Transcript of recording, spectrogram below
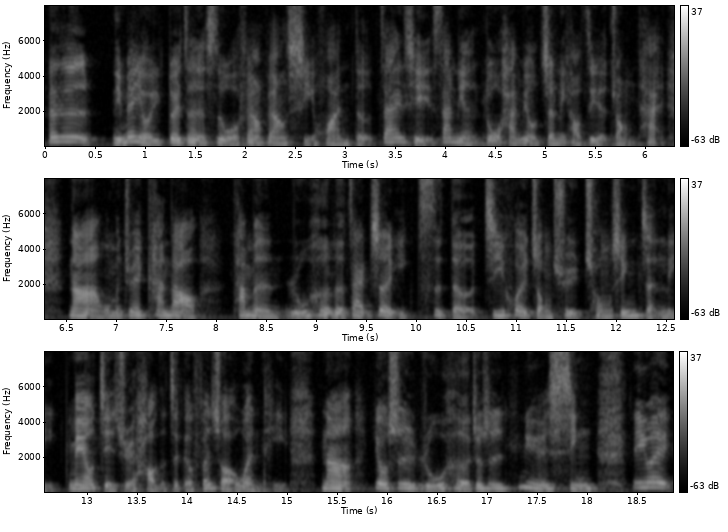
但是里面有一对真的是我非常非常喜欢的，在一起三年多还没有整理好自己的状态，那我们就会看到。他们如何的在这一次的机会中去重新整理没有解决好的这个分手的问题？那又是如何就是虐心？因为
